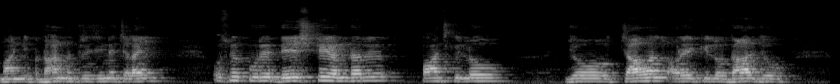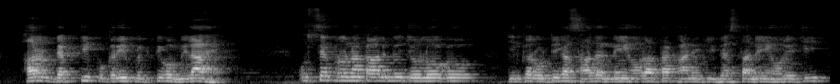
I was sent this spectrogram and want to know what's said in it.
माननीय प्रधानमंत्री जी ने चलाई उसमें पूरे देश के अंदर पाँच किलो जो चावल और एक किलो दाल जो हर व्यक्ति को, गरीब व्यक्ति को मिला है। उससे कोरोना काल में जो लोग, जिनका रोटी का साधन नहीं हो रहा था, खाने की व्यवस्था नहीं हो रही थी,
